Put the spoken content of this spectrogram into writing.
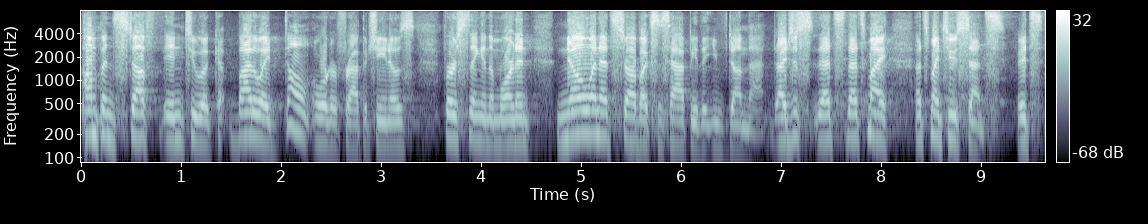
pumping stuff into a. By the way, don't order frappuccinos first thing in the morning. No one at Starbucks is happy that you've done that. I just that's that's my that's my two cents. It's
